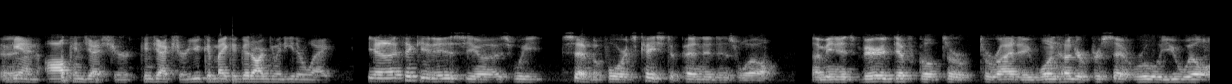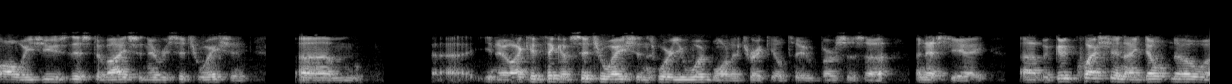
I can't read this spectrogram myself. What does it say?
Again, all conjecture. Conjecture. You can make a good argument either way. Yeah, I think it is, you know, as we said before, it's case dependent as well. I mean, it's very difficult to, write a 100% rule. You will always use this device in every situation. Um, uh, you know, I can think of situations where you would want a tracheal tube versus uh, an SGA. Uh, but good question. I don't know.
